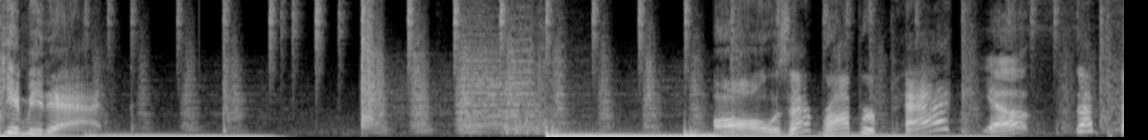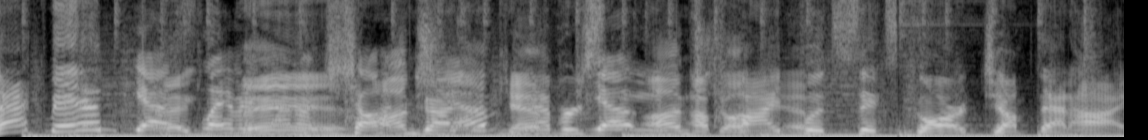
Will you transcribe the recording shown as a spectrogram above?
Give me that. Oh, was that Robert Pack? Yep. That Pac Man? Yeah, slamming it down on Shawn You guys have Kemp. never Yep. seen On a Shawn five Kemp. foot six guard jump that high.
